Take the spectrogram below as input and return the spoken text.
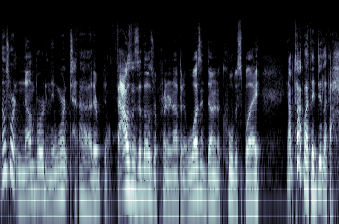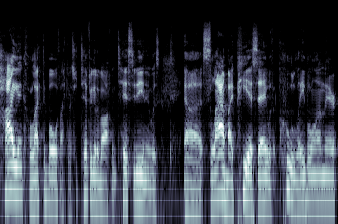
those weren't numbered and they weren't uh, there. You know, thousands of those were printed up, and it wasn't done in a cool display. I'm talking about they did like a high end collectible with like a certificate of authenticity, and it was uh, slabbed by PSA with a cool label on there.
